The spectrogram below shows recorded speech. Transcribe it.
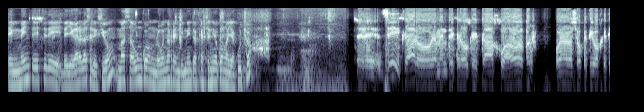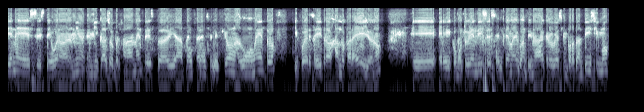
en mente este de, de, llegar a la selección, más aún con los buenos rendimientos que has tenido con Ayacucho? Eh, sí, claro, obviamente creo que cada jugador uno de los objetivos que tiene es, este, bueno, en mi, en mi, caso personalmente es todavía pensar en selección en algún momento y poder seguir trabajando para ello, ¿no? Eh, eh, como tú bien dices, el tema de continuidad creo que es importantísimo.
